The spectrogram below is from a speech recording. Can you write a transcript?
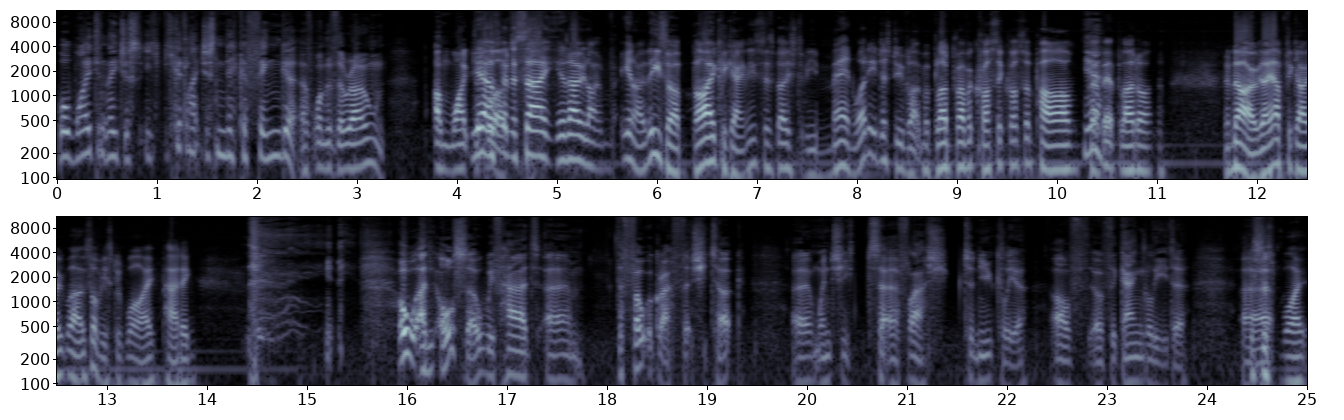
Well, why didn't they just? You could like just nick a finger of one of their own and wipe the Yeah, I was going to say, you know, like, you know, these are a biker gang. These are supposed to be men. Why don't you just do like a blood rubber cross across a palm, put Yeah. a bit of blood on? No, they have to go. Well, it's obviously why padding. Oh, and also we've had um, the photograph that she took uh, when she set her flash to nuclear of of the gang leader. It's Uh, just white.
